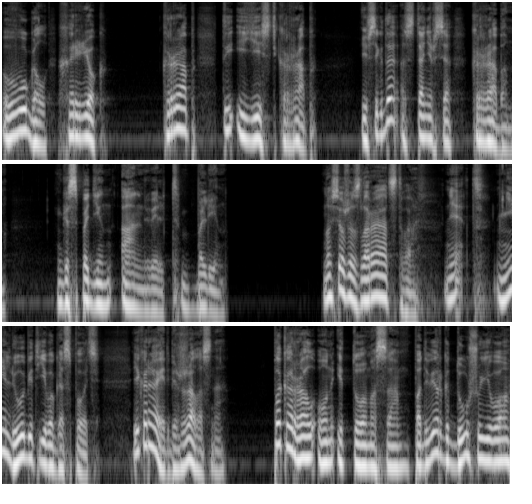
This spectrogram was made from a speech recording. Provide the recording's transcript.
в угол хрек. Краб ты и есть краб. И всегда останешься крабом. Господин Анвельд, блин. Но все же злорадство. Нет, не любит его Господь и карает безжалостно. Покарал он и Томаса, подверг душу его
